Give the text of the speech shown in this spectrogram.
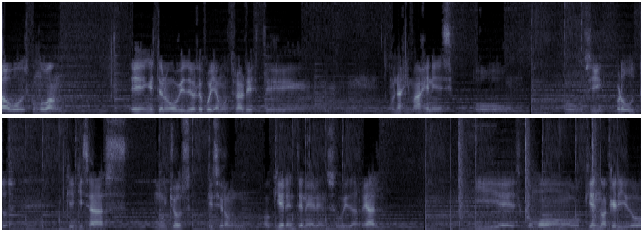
a vos, ¿cómo van? En este nuevo video les voy a mostrar este unas imágenes o, o sí, productos que quizás muchos quisieron o quieren tener en su vida real y es como quien no ha querido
